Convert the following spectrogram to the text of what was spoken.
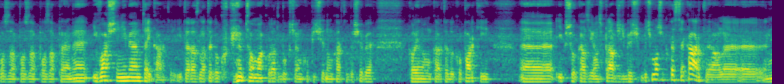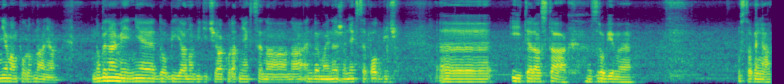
poza, poza, poza PNE i właśnie nie miałem tej karty. I teraz dlatego kupiłem tą akurat, bo chciałem kupić jedną kartę do siebie, kolejną kartę do koparki e, i przy okazji ją sprawdzić, być, być może kwestia karty, ale e, nie mam porównania. No bynajmniej nie dobija, no widzicie, akurat nie chcę na, na NB Minerze, nie chcę podbić. E, I teraz tak, zrobimy ustawienia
